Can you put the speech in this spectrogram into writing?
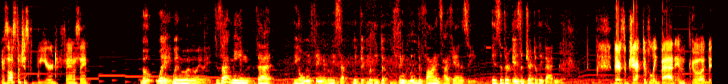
There's also just weird fantasy. But wait, wait, wait, wait, wait, wait. Does that mean that the only thing that really sep- like that really de- the thing that really defines high fantasy is that there is objectively bad and good? There's objectively bad and good,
